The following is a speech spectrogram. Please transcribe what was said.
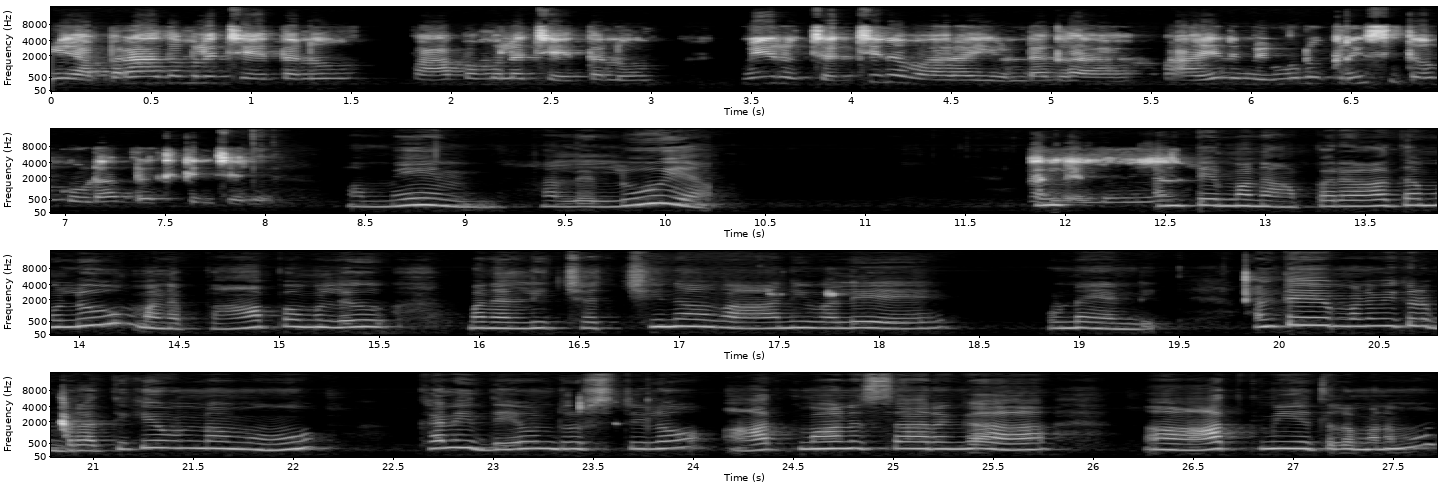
ఈ అపరాధముల చేతను పాపముల చేతను మీరు చచ్చిన వారై ఉండగా ఆయన మిమ్మును క్రీస్తుతో కూడా బ్రతికించెను. అమేన్ హల్లెలూయా. హల్లెలూయా. అంటే మన అపరాధములు మన పాపములు మనల్ని చచ్చిన వాని వలె ఉన్నాయండి. అంటే మనం ఇక్కడ బ్రతికే ఉన్నాము కానీ దేవుని దృష్టిలో ఆత్మానుసారంగా ఆత్మీయతలో మనము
